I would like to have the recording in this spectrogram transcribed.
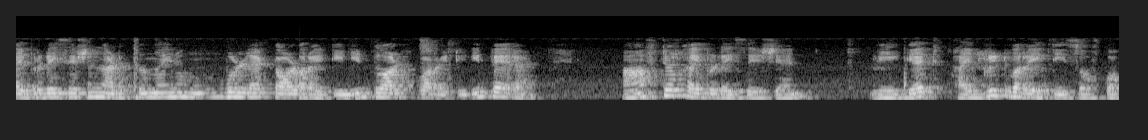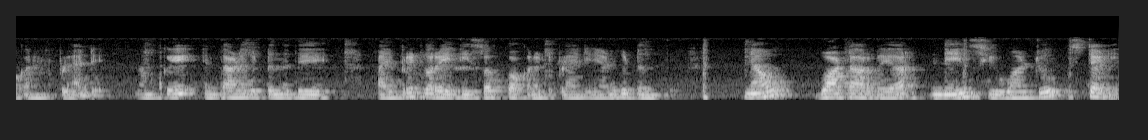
ഹൈബ്രിഡൈസേഷൻ നടത്തുന്നതിന് മുമ്പുള്ള ടോൾ വെറൈറ്റീന്റെയും ഡ്വാൾഫ് വെറൈറ്റീന്റെയും പേരാണ്. After hybridization we get hybrid varieties of coconut plant നമുക്ക് എന്താണ് കിട്ടുന്നത്? ഹൈബ്രിഡ് വെറൈറ്റീസ് ഓഫ് കോക്കനട്ട് പ്ലാന്റിനെയാണ് കിട്ടുന്നത്. Now what are their names you want to study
